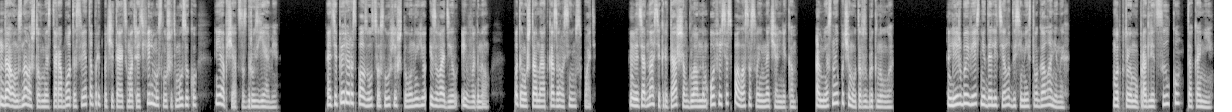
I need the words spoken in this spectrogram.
Да, он знал, что вместо работы Света предпочитает смотреть фильмы, слушать музыку и общаться с друзьями. А теперь расползутся слухи, что он ее изводил и выгнал, потому что она отказалась с ним спать. Ведь одна секретарша в главном офисе спала со своим начальником, а местная почему-то взбрыкнула. Лишь бы весть не долетела до семейства Галаниных. Вот кто ему продлит ссылку, так они,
